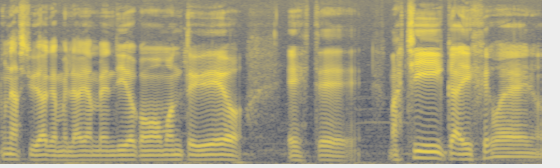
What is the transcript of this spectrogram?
una ciudad que me la habían vendido como Montevideo, este, más chica, y dije, bueno...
